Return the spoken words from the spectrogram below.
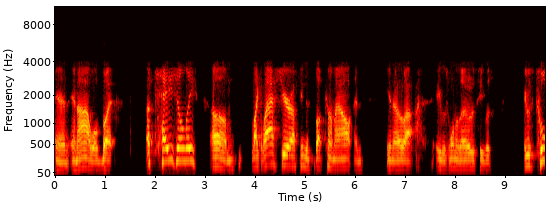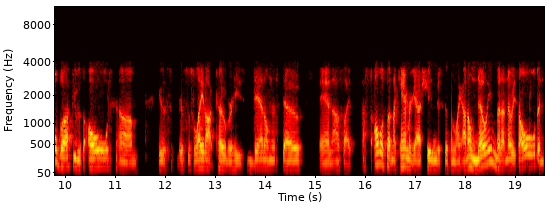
in in Iowa, but occasionally um, like last year, I've seen this buck come out, and you know, I, he was one of those. He was he was cool buck. He was old. Um, he was this was late October. He's dead on this doe, and I was like, I almost let my camera guy shoot him just because I'm like, I don't know him, but I know he's old, and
